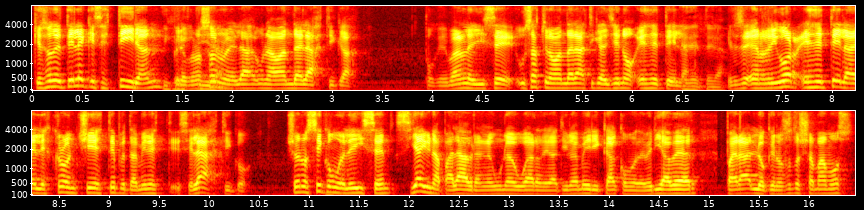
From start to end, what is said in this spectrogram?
Que son de tela y que se estiran, Y que pero que no son una, banda elástica. Porque Van le dice, usaste una banda elástica, dice, no, es de tela. Es de tela. Entonces, en rigor, es de tela el scrunchy este, pero también es, es elástico. Yo no sé cómo le dicen, si hay una palabra en algún lugar de Latinoamérica, como debería haber, para lo que nosotros llamamos,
